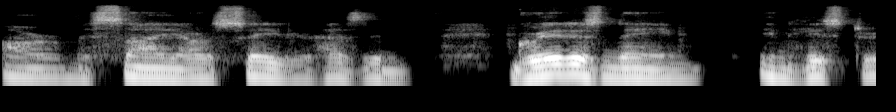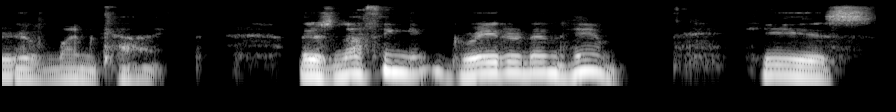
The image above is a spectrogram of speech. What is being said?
our Messiah, our Savior, has the greatest name in history of mankind. There's nothing greater than him. He is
